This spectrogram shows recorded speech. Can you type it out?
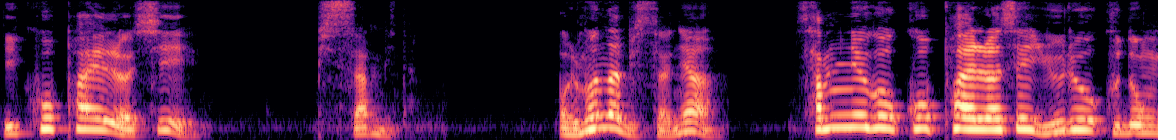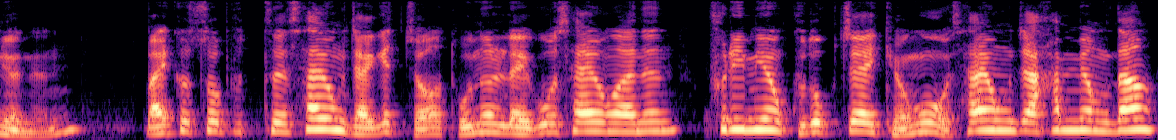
이 코파일럿이 비쌉니다. 얼마나 비싸냐? 365 코파일럿의 유료 구독료는 마이크로소프트 사용자겠죠. 돈을 내고 사용하는 프리미엄 구독자의 경우 사용자 한 명당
